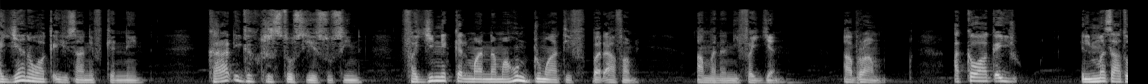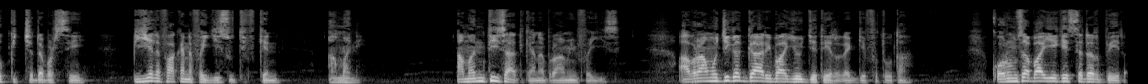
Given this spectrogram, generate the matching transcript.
ayyaana waaqayyo isaaniif kenneen. karaa dhiiga kiristoos yesuusiin fayyinni akka ilmaan namaa hundumaatiif badhaafame amananii fayyan. Abrahaam akka waaqayyo ilma isaa tokkicha dabarsee biyya lafaa kana fayyisuutiif kenne amane. Amantii isaati kan abrahaamiin fayyise. Abrahaam hojii gaggaarii baay'ee hojjeteera dhaggeeffatootaa qorumsa baay'ee keessa darbeera.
